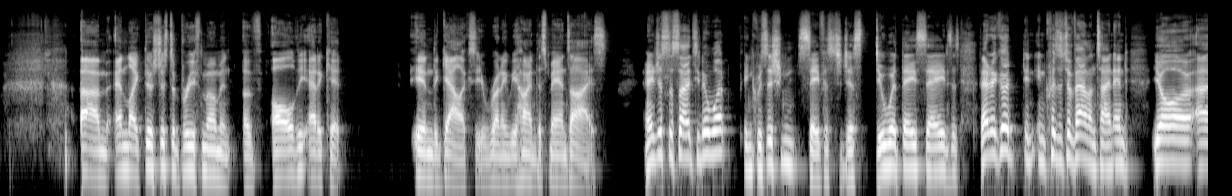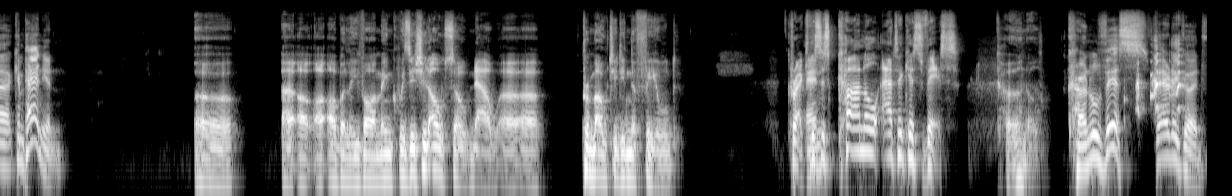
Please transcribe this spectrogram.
Um, and like, there's just a brief moment of all the etiquette in the galaxy running behind this man's eyes. And he just decides, you know what? Inquisition safest to just do what they say. And says, "Very good, In- Inquisitor Valentyne, and your uh, companion." Uh, uh, I, I believe I'm Inquisition also now, uh, promoted in the field. Correct. this is Colonel Attikus Vis. Colonel. Colonel Vis. Very good.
